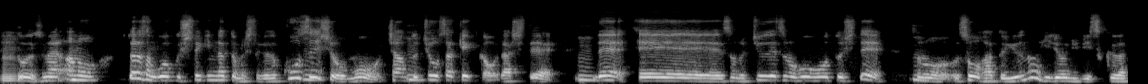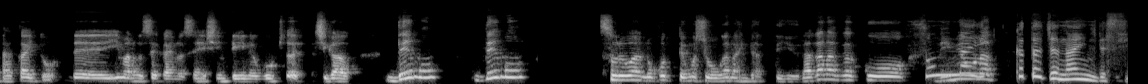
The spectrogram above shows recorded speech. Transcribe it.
うんそうですね。あの、福原さんごよく指摘になってましたけど、厚生省もちゃんと調査結果を出して、うん。で、えーその中絶の方法として、その走破というのは非常にリスクが高いと。で、今の世界の先進的な動きとは違う。でも、でも、それは残ってもしょうがないんだっていう、なかなかこう、微妙な、方じゃないんです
